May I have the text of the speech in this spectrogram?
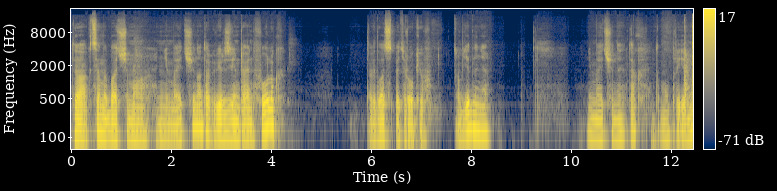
Так, це ми бачимо Німеччина. Так, Wir sind ein Так, 25 років об'єднання Німеччини. Так, тому приємно.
